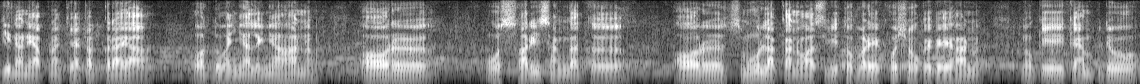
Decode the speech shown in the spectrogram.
ਜਿਨ੍ਹਾਂ ਨੇ ਆਪਣਾ ਚੈੱਕਅਪ ਕਰਾਇਆ ਔਰ ਦਵਾਈਆਂ ਲਈਆਂ ਹਨ ਔਰ ਉਹ ਸਾਰੀ ਸੰਗਤ ਔਰ ਸਮੂਹ ਇਲਾਕਾ ਨਿਵਾਸੀ ਇੱਥੋਂ ਬੜੇ ਖੁਸ਼ ਹੋ ਕੇ ਗਏ ਹਨ, ਕਿਉਂਕਿ ਇਹ ਕੈਂਪ ਜੋ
